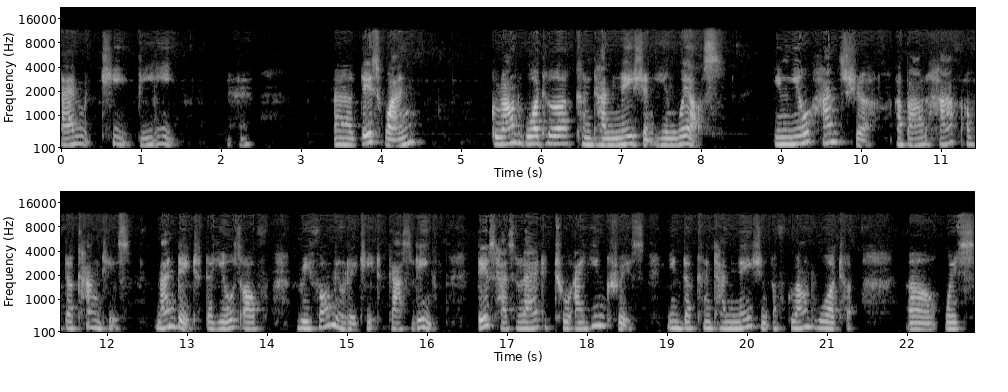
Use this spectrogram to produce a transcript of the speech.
MTBE. Okay. Uh, this one, groundwater contamination in wells In New Hampshire, about half of the counties mandate the use of reformulated gasoline. This has led to an increase in the contamination of groundwater uh, with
